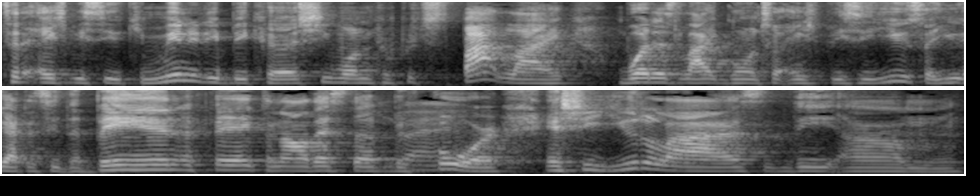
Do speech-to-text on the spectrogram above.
to the HBCU community because she wanted to spotlight what it's like going to HBCU. So you got to see the band effect and all that stuff before, and she utilized the um,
